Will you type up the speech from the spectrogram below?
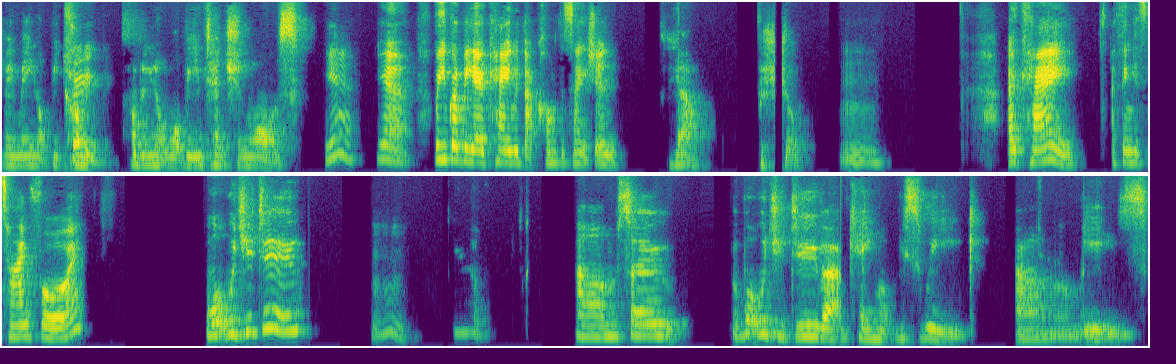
they may not be coming probably not what the intention was yeah yeah but you've got to be okay with that conversation yeah for sure mm. okay i think it's time for what would you do mm. yeah. um so what would you do that came up this week um is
